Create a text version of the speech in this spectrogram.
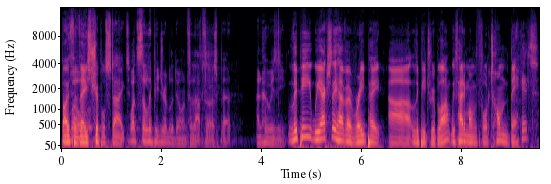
Both Well, of these triple staked. What's the lippy dribbler doing for that first bet? And who is he? Lippy, we actually have a repeat uh, Lippy dribbler. We've had him on before, Tom Beckett.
